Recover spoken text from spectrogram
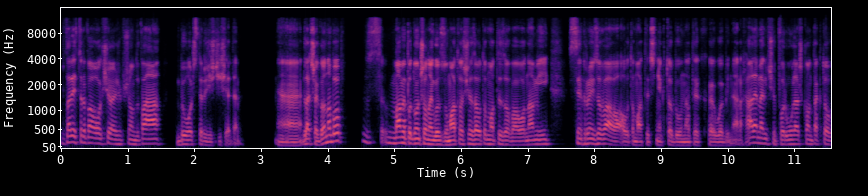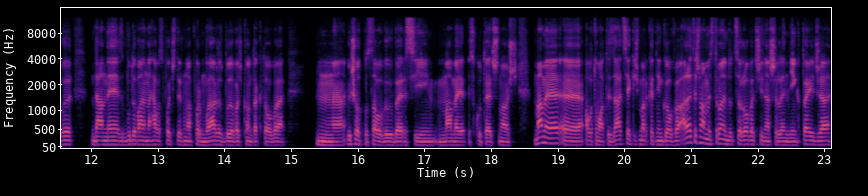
Zarejestrowało się 82, było 47. E, dlaczego? No bo mamy podłączonego Zooma, to się zautomatyzowało nam i synchronizowało automatycznie, kto był na tych webinarach. Ale mieliśmy formularz kontaktowy, dane zbudowane na HubSpocie też na formularze zbudować kontaktowe. Mm, już od podstawowych wersji mamy skuteczność, mamy e, automatyzacje jakieś marketingowe, ale też mamy strony docelowe, czyli nasze landing page,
